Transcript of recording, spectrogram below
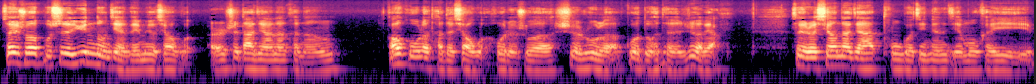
所以说不是运动减肥没有效果，而是大家呢可能高估了它的效果，或者说摄入了过多的热量。所以说希望大家通过今天的节目可以，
